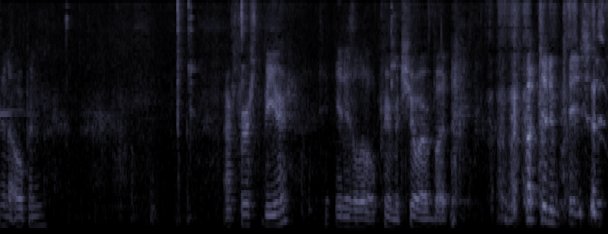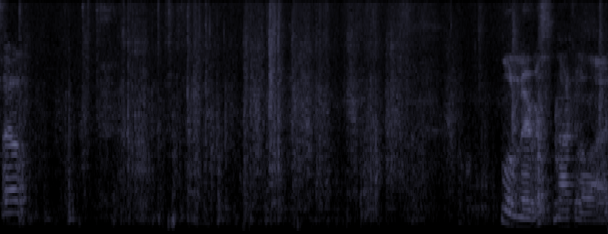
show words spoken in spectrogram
I'm gonna open our first beer. It is a little premature, but fucking impatient as hell. A little nervous, not gonna lie.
